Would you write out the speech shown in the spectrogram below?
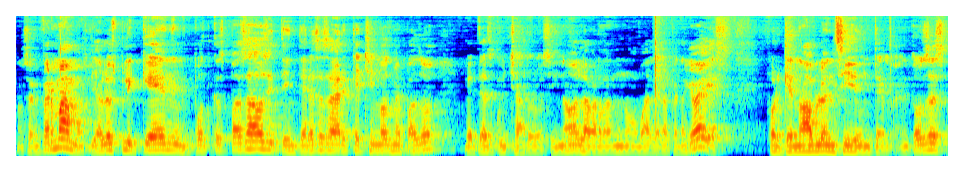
nos enfermamos. Ya lo expliqué en el podcast pasado, si te interesa saber qué chingos me pasó, vete a escucharlo, si no, la verdad no vale la pena que vayas, porque no hablo en sí de un tema. Entonces,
